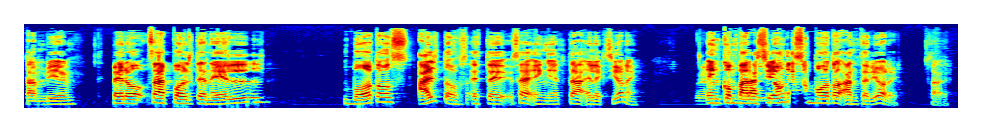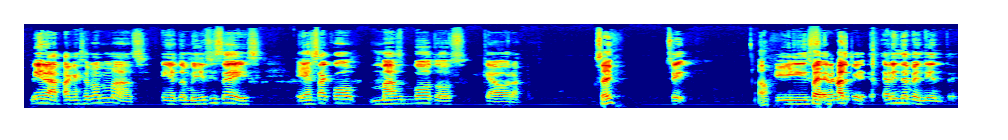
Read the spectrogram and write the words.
También. Pero, o sea, por tener votos altos este, o sea, en estas elecciones, Bueno, en comparación a sus votos anteriores, ¿sabes? Mira, para que sepan más, en el 2016 ella sacó más votos que ahora. ¿Sí? Sí. Oh, Y pero- era, indepe- era independiente.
